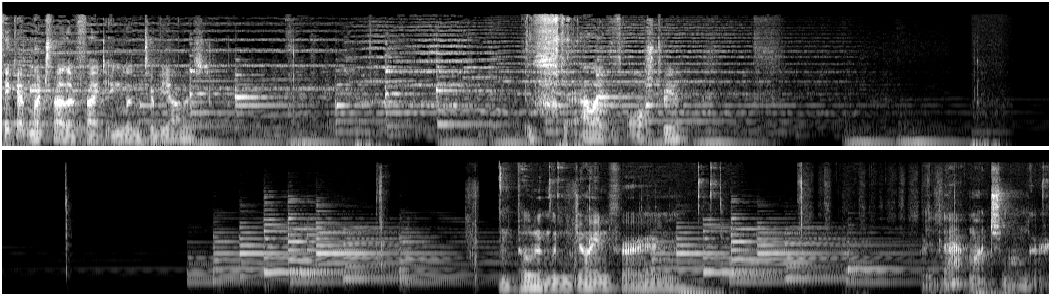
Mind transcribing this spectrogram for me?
think I'd much rather fight England, to be honest. Oof, they're allied with Austria. And Poland wouldn't join for for that much longer.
